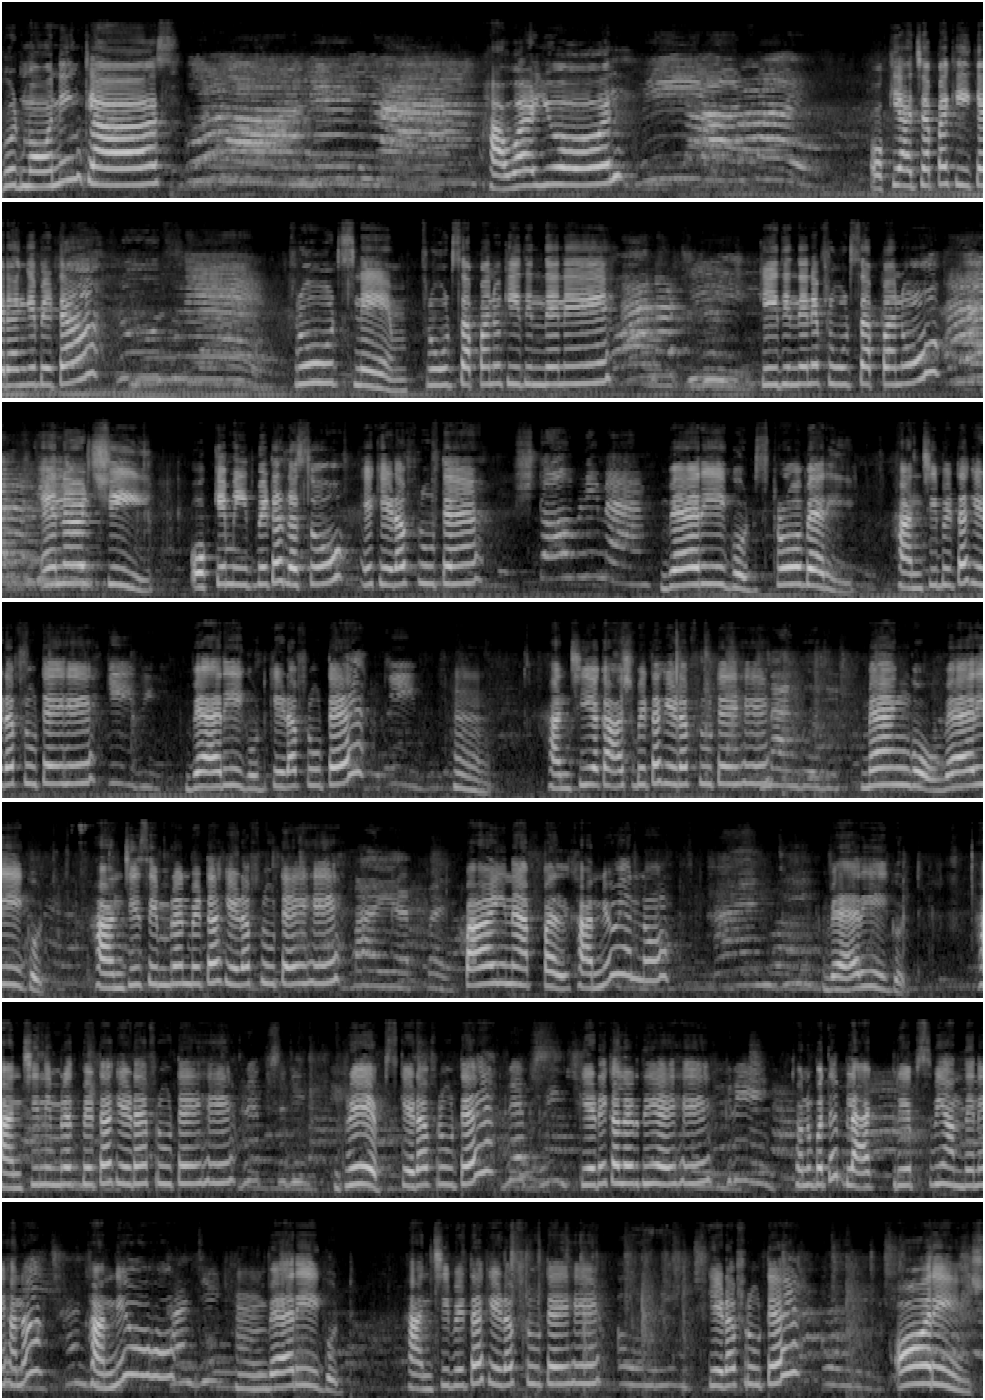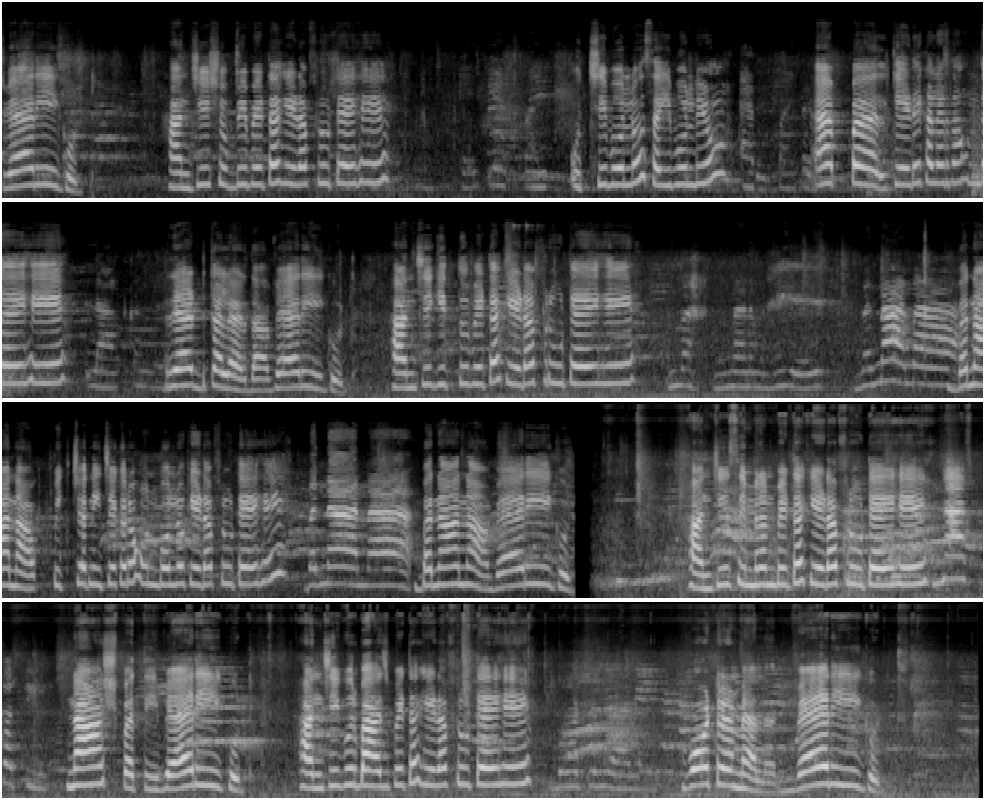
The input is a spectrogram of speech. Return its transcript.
Good morning, class. Good morning, ma'am. How are you all? We are fine. Okay, आज आप की करेंगे बेटा फ्रूट्स नेम फ्रूट्स आपन की दिन देने की दिन देने फ्रूट्स आपन एनर्जी ओके मीत बेटा दसो ये केड़ा फ्रूट है strawberry ma'am very good strawberry हाँ जी बेटा केड़ा फ्रूट है ये? वेरी गुड केड़ा फ्रूट है? हम्म। हाँ जी आकाश बेटा केड़ा फ्रूट है ये? मैंगो वेरी गुड हाँ जी सिमरन बेटा केड़ा फ्रूट है ये? पाइन एप्पल खाने वेरी गुड ਗੁੱਡ ਹਾਂਜੀ ਨਿਮਰਤ ਬੇਟਾ ਕਿਹੜਾ ਫਰੂਟ ਹੈ ਇਹ Grapes ji. ਗ੍ਰੇਪਸ ਕਿਹੜਾ ਫਰੂਟ ਹੈ Grapes. ਕਿਹੜੇ ਕਲਰ ਦੀ ਹੈ ਇਹ Green. ਤੁਹਾਨੂੰ ਪਤਾ ਹੈ ਬਲੈਕ ਗ੍ਰੇਪਸ ਵੀ ਆਉਂਦੇ ਨੇ ਹਨਾ ਖਾਣੇ ਹੋ ਉਹ Anji. ਹਮ ਵੈਰੀ ਗੁੱਡ ਹਾਂਜੀ ਬੇਟਾ ਕਿਹੜਾ ਫਰੂਟ ਹੈ ਇਹ Orange. ਕਿਹੜਾ ਫਰੂਟ ਹੈ Orange. ऑरेंज वेरी गुड ਹਾਂਜੀ ਸ਼ੁਭੀ ਬੇਟਾ ਕਿਹੜਾ ਫਰੂਟ ਹੈ ਇਹ Apple. ਉੱਚੀ ਬੋਲੋ ਸਹੀ ਬੋਲਿਓ Apple. ਐਪਲ ਕਿਹੜੇ ਕਲਰ ਦਾ ਹੁੰਦਾ ਹੈ ਇਹ Black color. ਰੈੱਡ ਕਲਰ ਦਾ ਵੈਰੀ ਗੁੱਡ ਹਾਂਜੀ ਗਿੱਤੂ ਬੇਟਾ ਕਿਹੜਾ ਫਰੂਟ ਹੈ ਇਹ Ma- Madam है banana. ਬਨਾਨਾ ਪਿਕਚਰ ਨੀਚੇ ਕਰੋ ਹੁਣ ਬੋਲੋ ਕਿਹੜਾ ਫਰੂਟ ਹੈ ਇਹ Banana. ਬਨਾਨਾ ਵੈਰੀ ਗੁੱਡ ਹਾਂਜੀ ਸਿਮਰਨ ਬੇਟਾ ਕਿਹੜਾ ਫਰੂਟ ਹੈ ਇਹ Naspati. ਨਾਸ਼ਪਤੀ ਵੈਰੀ ਗੁੱਡ ਹਾਂਜੀ ਗੁਰਬਾਜ ਬੇਟਾ ਕਿਹੜਾ ਫਰੂਟ ਹੈ ਇਹ Watermelon. watermelon. Very good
